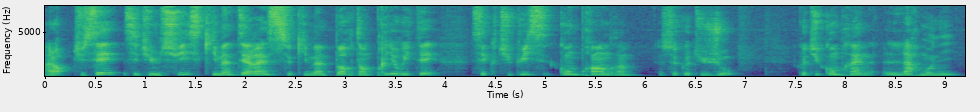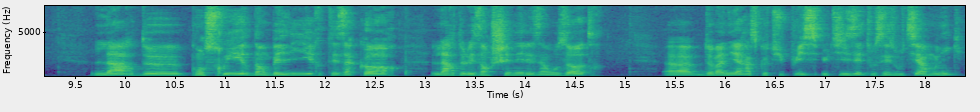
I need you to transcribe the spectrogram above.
Alors, tu sais, si tu me suis, ce qui m'intéresse, ce qui m'importe en priorité, c'est que tu puisses comprendre ce que tu joues, que tu comprennes l'harmonie, l'art de construire, d'embellir tes accords, l'art de les enchaîner les uns aux autres, euh, de manière à ce que tu puisses utiliser tous ces outils harmoniques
